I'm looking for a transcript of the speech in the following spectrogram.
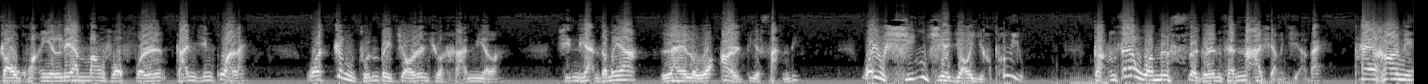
赵匡胤连忙说：“夫人，赶紧过来，我正准备叫人去喊你了。”今天怎么样？来了我二弟三弟，我又新结交一个朋友。刚才我们四个人才拿香结拜，排行呢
